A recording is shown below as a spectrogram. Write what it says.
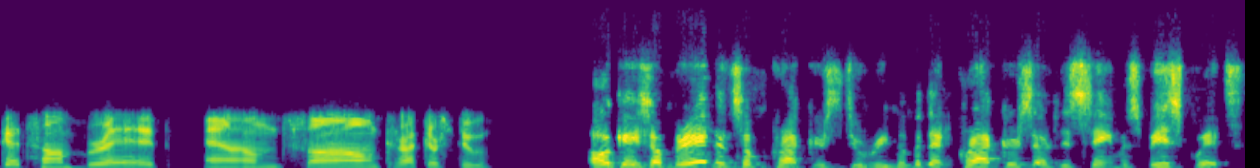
get some bread and some crackers too. Okay, some bread and some crackers too. Remember that crackers are the same as biscuits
